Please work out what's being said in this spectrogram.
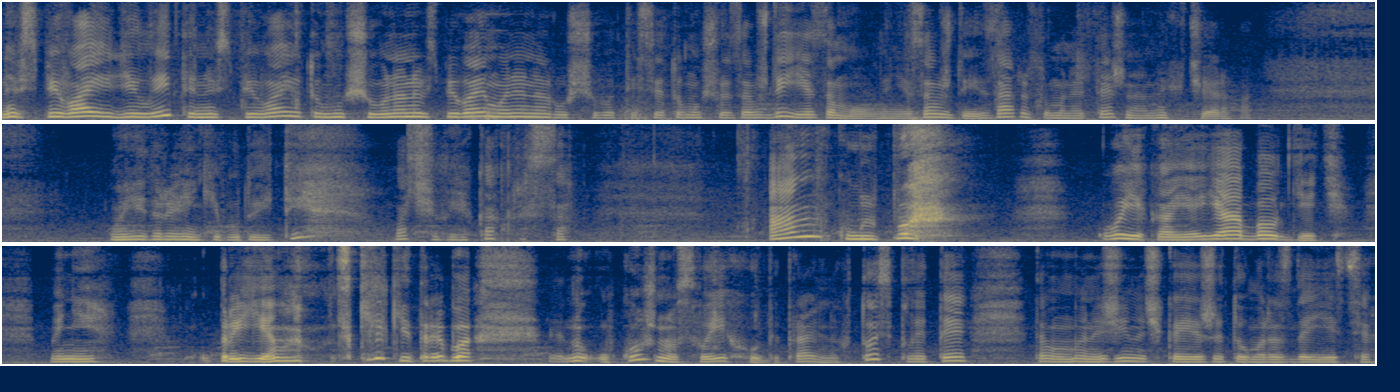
Не вспіваю ділити, не вспіваю, тому що вона не вспіває мене нарощуватися, тому що завжди є замовлення. Завжди. І зараз у мене теж на них черга. Мої дорогенькі буду йти. Бачили, яка краса. Анкульпа. Ой, яка я, я обалдеть. Мені приємно. Скільки треба. Ну, у кожного своє хобі, правильно? Хтось плете, там у мене жіночка є Житомира, здається.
